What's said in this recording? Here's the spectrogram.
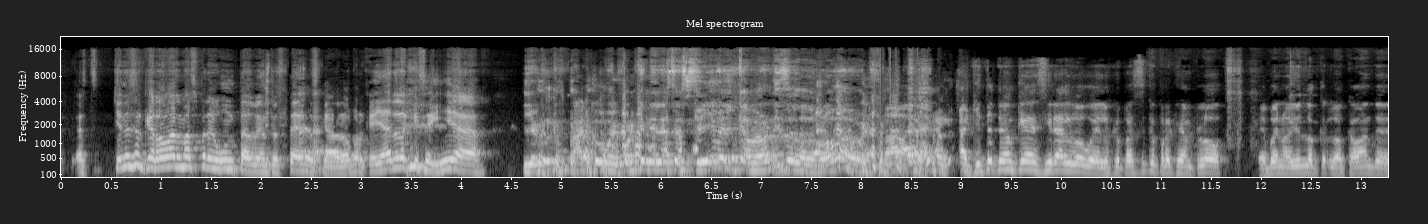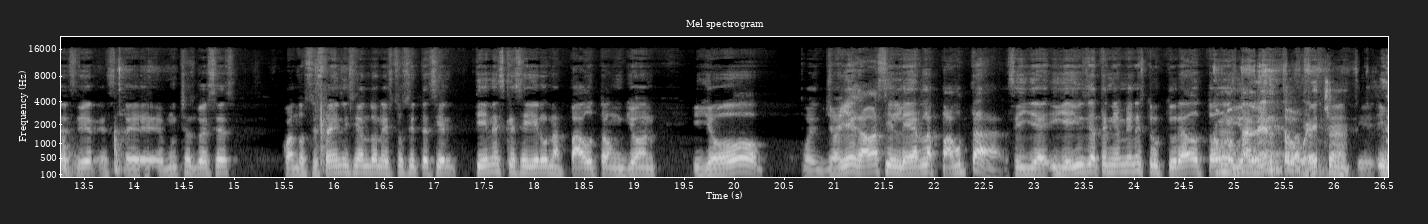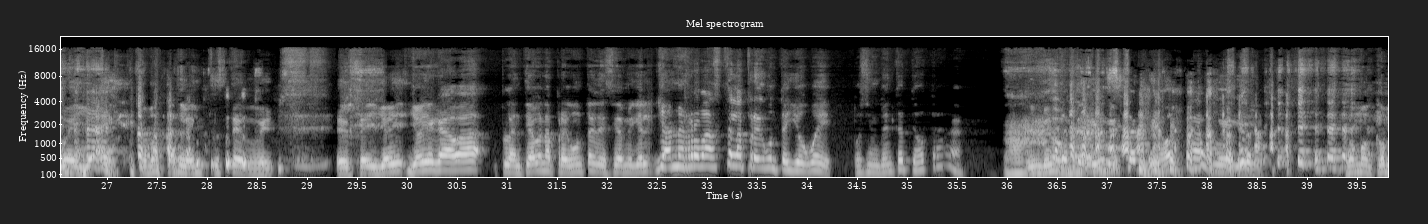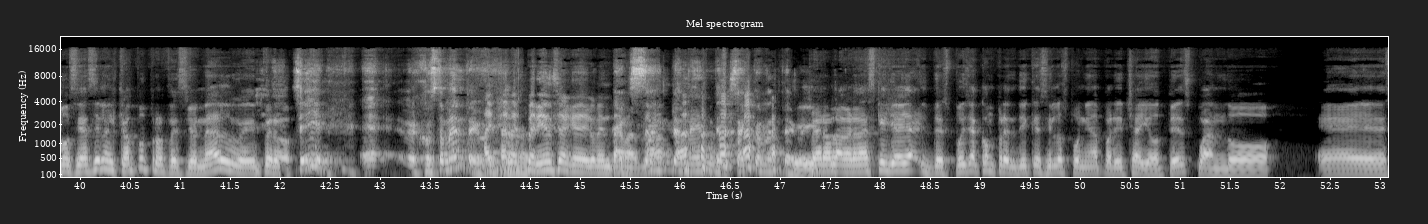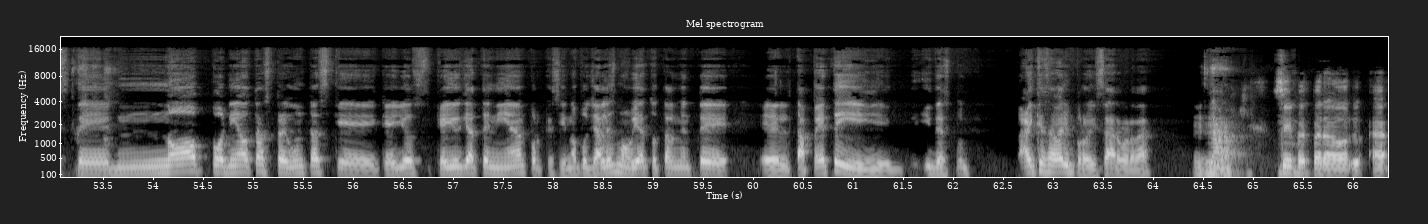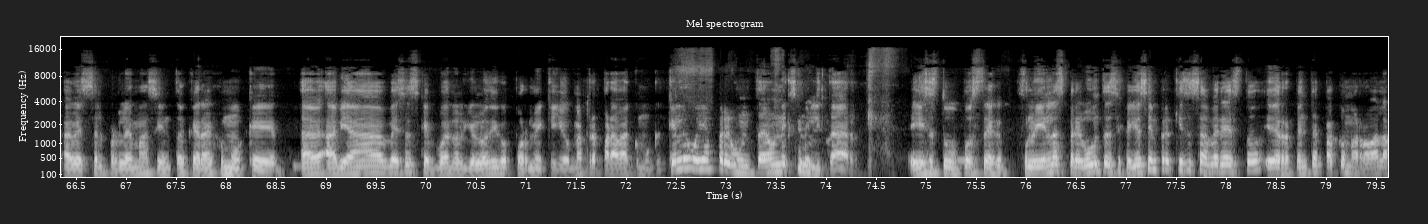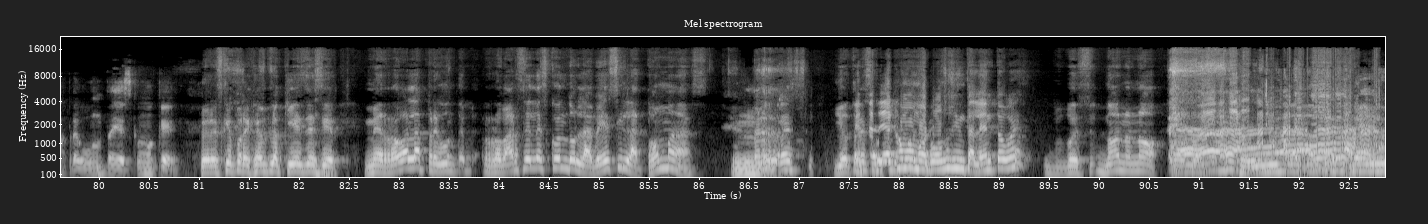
¿quién es el que roba más preguntas, güey, entre ustedes, cabrón? Porque ya era la que seguía. Y yo creo que Paco, güey, porque ni les escribe el cabrón y se las roba, güey. No, aquí te tengo que decir algo, güey. Lo que pasa es que, por ejemplo, eh, bueno, ellos lo, lo acaban de decir, este, muchas veces cuando se está iniciando en esto, sí te tienes que seguir una pauta, un guion. Y yo, pues yo llegaba sin leer la pauta, sí, y, ellos ya tenían bien estructurado todo. Como Yo- talento, güey. Y, güey, como talento este, güey. Este, y yo, yo llegaba, planteaba una pregunta y decía Miguel, ya me robaste la pregunta. Y yo, güey, pues invéntate otra. Ah, güey. Como, como se hace en el campo profesional, güey, pero Sí, eh, justamente, güey. Ahí está la experiencia que comentabas. ¿no? Exactamente, exactamente, güey. Pero la verdad es que yo ya, después ya comprendí que sí los ponía para ir chayotes cuando eh, este, no ponía otras preguntas que, que, ellos, que ellos ya tenían, porque si no, pues ya les movía totalmente el tapete y, y después hay que saber improvisar, ¿verdad? Claro. Sí, pe- pero a, a veces el problema siento que era como que a- había veces que, bueno, yo lo digo por mí, que yo me preparaba como que, ¿qué le voy a preguntar a un ex militar? Y dices tú, pues te fluyen las preguntas, y que yo siempre quise saber esto y de repente Paco me roba la pregunta y es como que, Pero es que, por ejemplo, aquí es decir, me roba la pregunta, robársela es cuando la ves y la tomas. Mm, Y otra es- y otra es ¿Sería como morboso sin talento, güey? Pues no, no, no.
